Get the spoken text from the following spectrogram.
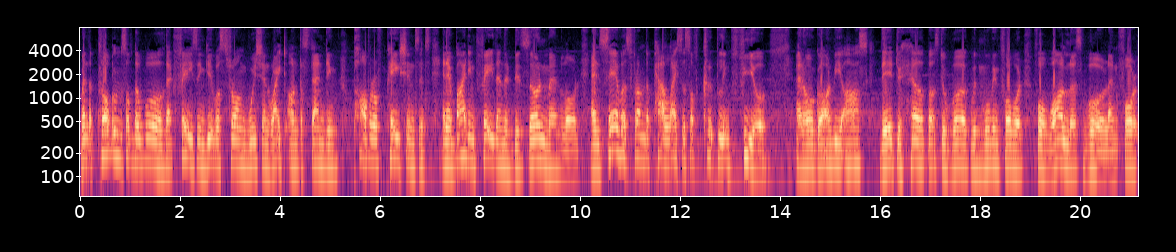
when the problems of the world that facing give us strong vision, right understanding, power of patience, and abiding faith and the discernment, Lord, and save us from the paralysis of crippling fear. And oh God, we ask they to help us to work with moving forward for warless world and for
